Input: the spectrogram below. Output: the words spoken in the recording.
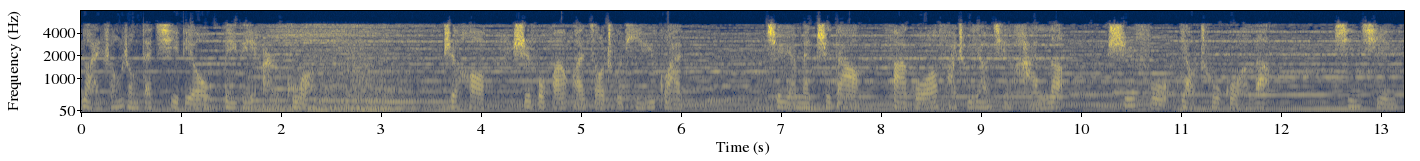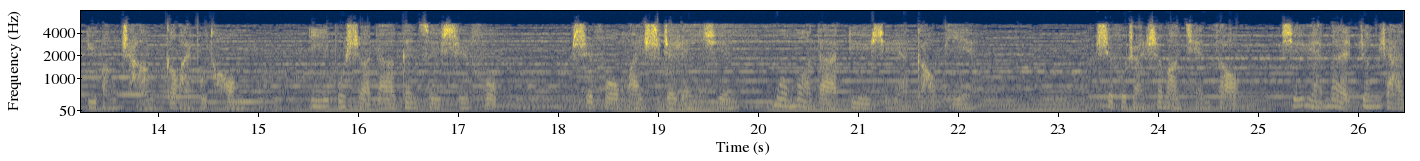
暖融融的气流微微而过。之后，师傅缓缓走出体育馆，学员们知道法国发出邀请函了，师傅要出国了，心情与往常格外不同，依依不舍地跟随师傅。师傅环视着人群，默默地与学员告别。师傅转身往前走，学员们仍然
